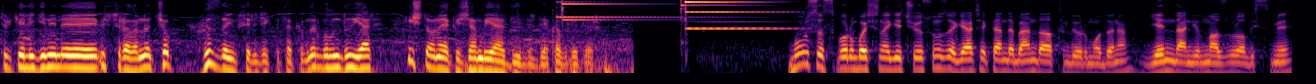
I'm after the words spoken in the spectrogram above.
Türkiye Ligi'nin e, üst sıralarına çok hızla yükselecek bir takımdır. Bulunduğu yer hiç de ona yakışan bir yer değildir diye kabul ediyorum. Bursa Spor'un başına geçiyorsunuz ve gerçekten de ben de hatırlıyorum o dönem. Yeniden Yılmaz Vural ismi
